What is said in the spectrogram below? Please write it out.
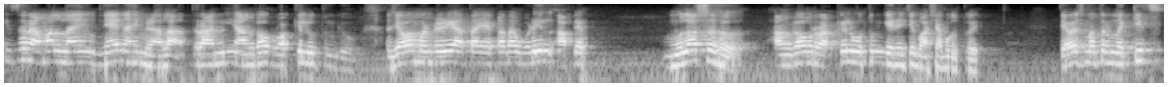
की जर आम्हाला न्याय न्याय नाही मिळाला तर आम्ही अंगावर रॉकेल ओतून घेऊ. जेव्हा मंडळी आता एखादा वडील आपल्या मुलासह अंगावर रॉकेल ओतून घेण्याची भाषा बोलतोय त्यावेळेस मात्र नक्कीच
